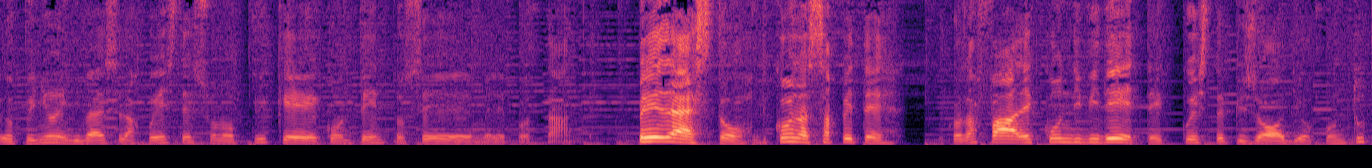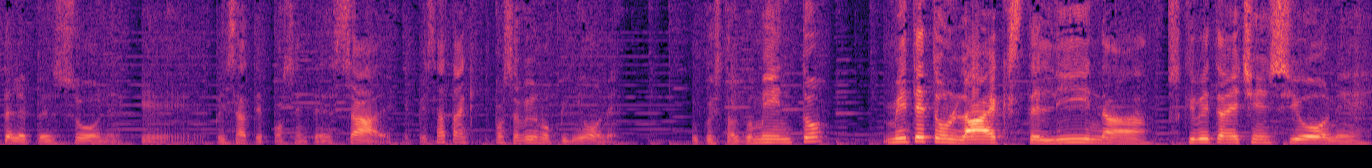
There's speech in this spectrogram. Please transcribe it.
opinioni diverse da queste, sono più che contento se me le portate. Per il resto, cosa sapete cosa fare? Condividete questo episodio con tutte le persone che pensate possa interessare, che pensate anche che possa avere un'opinione su questo argomento. Mettete un like, stellina, scrivete una recensione,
